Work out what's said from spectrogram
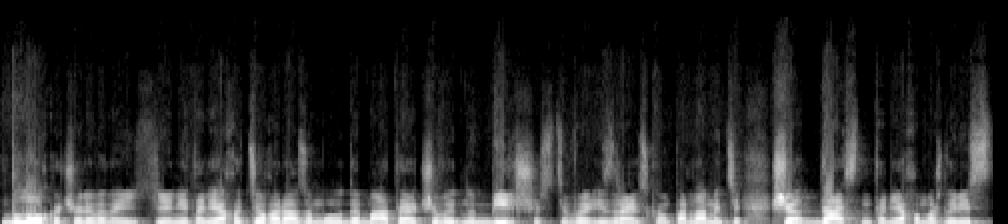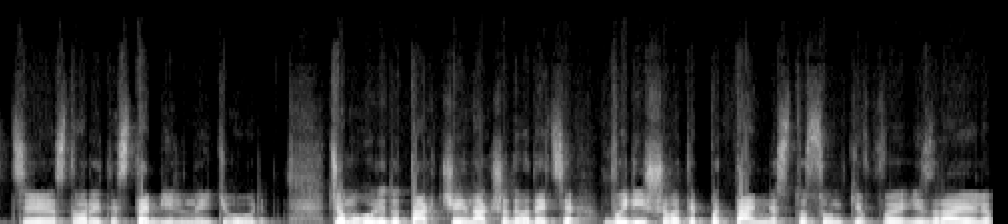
Блок, очолюваний Нітаньяху, цього разу буде мати очевидну більшість в ізраїльському парламенті, що дасть Нетаньяху можливість е, створити стабільний уряд. Цьому уряду так чи інакше доведеться вирішувати питання стосунків Ізраїлю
